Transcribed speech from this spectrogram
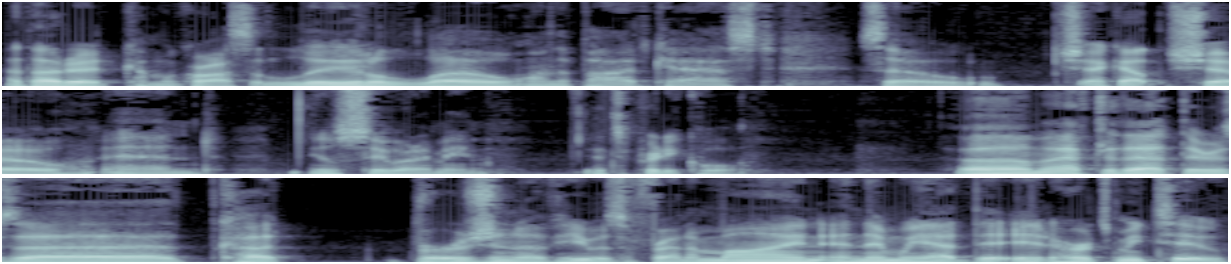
I thought it had come across a little low on the podcast. So check out the show and you'll see what I mean. It's pretty cool. Um, after that, there's a cut version of "He Was a Friend of Mine," and then we had the "It Hurts Me Too."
